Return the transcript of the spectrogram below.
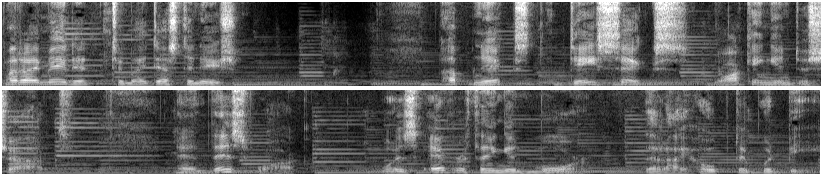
But I made it to my destination. Up next, day six, walking into shot. And this walk was everything and more that I hoped it would be.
